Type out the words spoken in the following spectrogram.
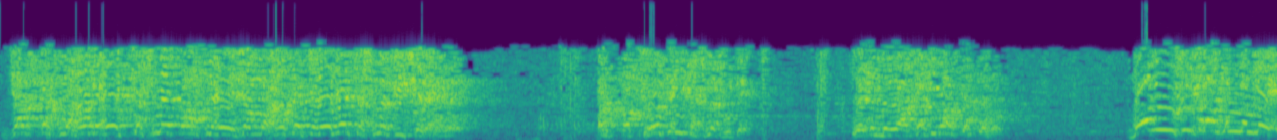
جب تک وہاں رہے، چشمے پاس رہے، جب وہاں سے چلے گئے میں پیچھے رہ گئے۔ اور پتھروں سے ہی کس میں ٹوٹے لیکن میرے آقا کی بات کرتے ہو وہ بھی اسی طرح جنگل میں،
